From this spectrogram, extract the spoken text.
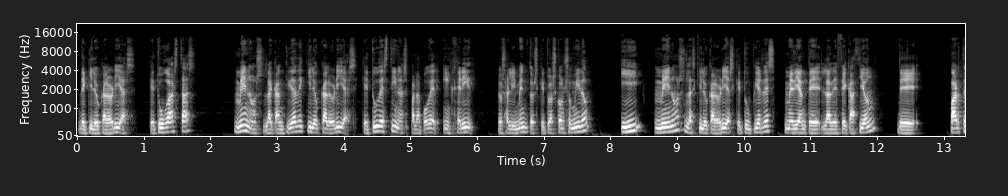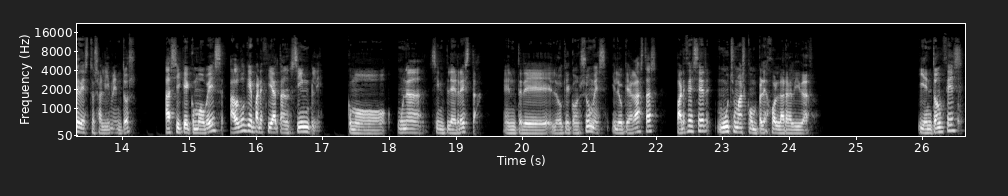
de kilocalorías que tú gastas menos la cantidad de kilocalorías que tú destinas para poder ingerir los alimentos que tú has consumido y menos las kilocalorías que tú pierdes mediante la defecación de parte de estos alimentos. Así que como ves, algo que parecía tan simple como una simple resta entre lo que consumes y lo que gastas, parece ser mucho más complejo en la realidad. Y entonces,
